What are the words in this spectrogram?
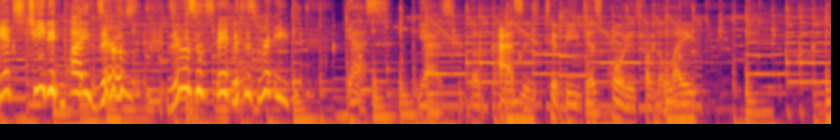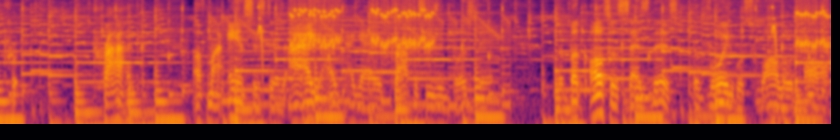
gets cheated by Zero's Zero Zero Samus's raid. Yes, yes, the passage to be just quoted from the late pr- Prague of my ancestors. I, I, I, get it. Prophecies and bullshit. The book also says this: the void will swallow it all.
